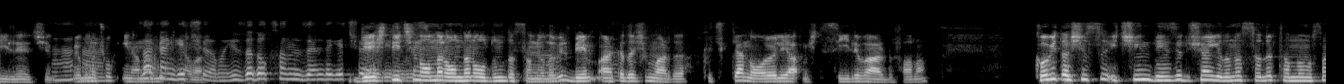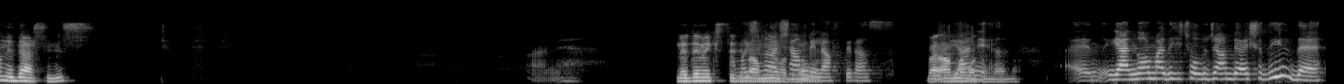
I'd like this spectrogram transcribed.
Sihirler için. Hı hı, Ve buna çok inanan Zaten bir kitle var. geçiyor ama. %90'ın üzerinde geçiyor. Geçtiği dediğimiz için onlar ondan olduğunu da sanıyor Hı. olabilir. Benim arkadaşım vardı küçükken o öyle yapmıştı. Sihirli vardı falan. Covid aşısı için denize düşen yılana salır tanımlamasına ne dersiniz? Yani, Ne demek istediğini amacını anlayamadım aşan bir ama laf biraz. ben Yok anlamadım yani, e, yani normalde hiç olacağım bir aşı değil de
